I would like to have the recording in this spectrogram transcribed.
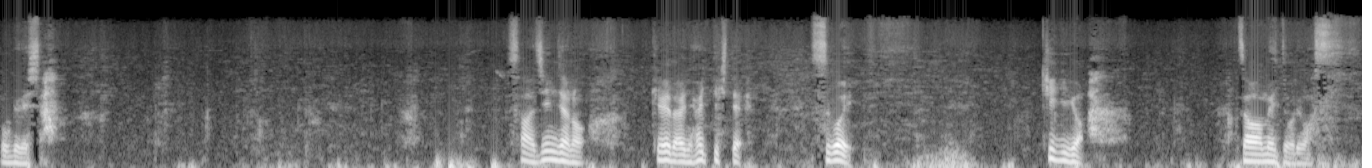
僕でした。さあ、神社の境内に入ってきて、すごい、木々がざわめいております。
